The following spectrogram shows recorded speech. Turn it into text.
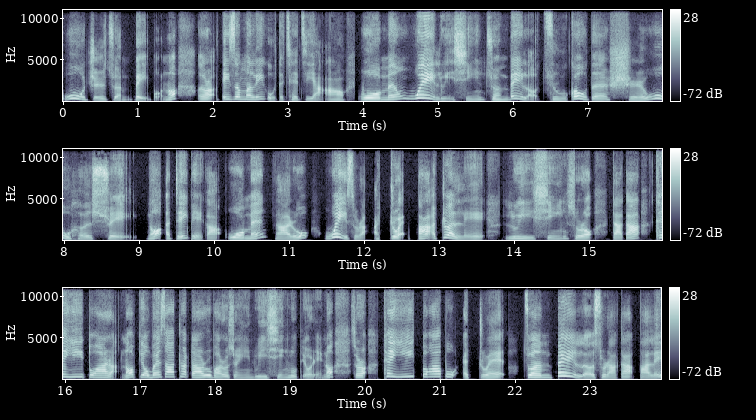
物质准备不，喏，而埃塞马里古的切记啊，我们为旅行准备了足够的食物和水。เนาะအတိတ်ပဲက我们ငါတို့ဝိဆိုတာအတွက်ဘာအတွက်လဲ旅行ဆိုတော့ဒါကခရီးသွားတာเนาะပျော်ပွဲစားထွက်တာတို့ဘာလို့ဆိုရင်旅行လို့ပြောတယ်เนาะဆိုတော့ခရီးသွားဖို့အတွက်准备了ဆိုတာကဘာလဲ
